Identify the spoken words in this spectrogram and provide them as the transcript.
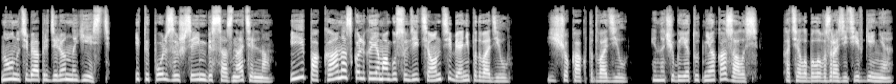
Но он у тебя определенно есть. И ты пользуешься им бессознательно. И пока, насколько я могу судить, он тебя не подводил. Еще как подводил. Иначе бы я тут не оказалась. Хотела было возразить Евгения.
